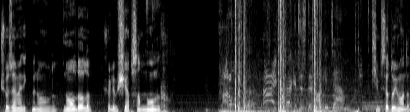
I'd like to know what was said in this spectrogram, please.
Çözemedik mi ne oldu? Ne oldu oğlum? Şöyle bir şey yapsam ne olur? Kimse duymadı.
